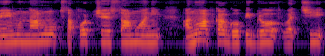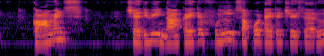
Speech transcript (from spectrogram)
మేమున్నాము సపోర్ట్ చేస్తాము అని అను అక్క గోపి బ్రో వచ్చి కామెంట్స్ చదివి నాకైతే ఫుల్ సపోర్ట్ అయితే చేశారు.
